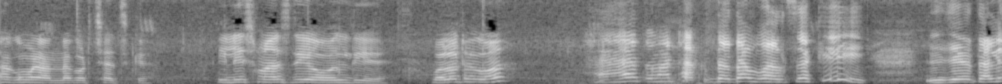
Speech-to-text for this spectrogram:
ঠাকুমা রান্না করছে আজকে। ইলিশ মাছ দিয়ে ওল দিয়ে। বলো ঠাকুমা। হ্যাঁ তোমার ঠাকুর দাদা বলছে কি? যে তাহলে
